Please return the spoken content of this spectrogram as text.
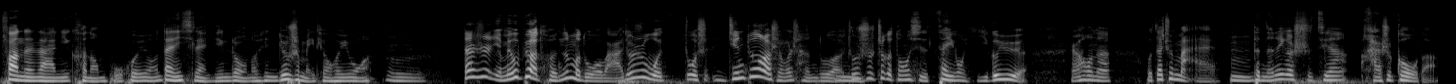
放在那，你可能不会用，但你洗脸巾这种东西，你就是每天会用啊。嗯，但是也没有必要囤这么多吧。就是我我是已经堆到什么程度了？就嗯是这个东西再用一个月，然后呢，我再去买，嗯等的那个时间还是够的，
